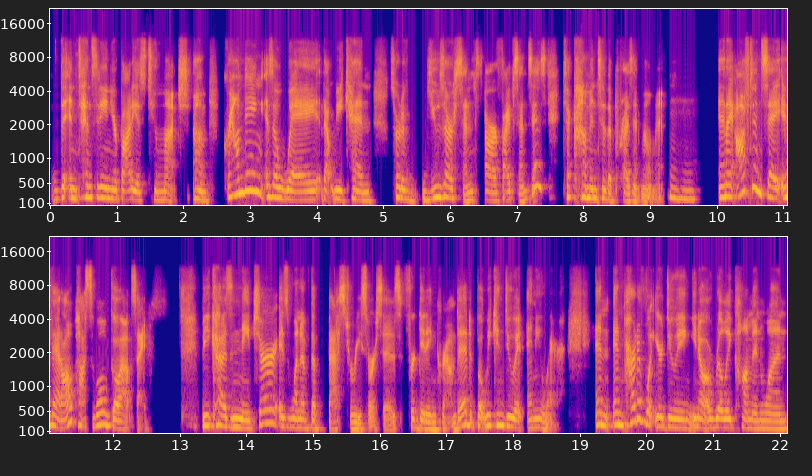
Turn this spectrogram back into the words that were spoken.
the intensity in your body is too much. Um, grounding is a way that we can sort of use our sense, our five senses to come into the present moment. Mhm. And I often say, if at all possible, go outside. Because nature is one of the best resources for getting grounded but we can do it anywhere. And and part of what you're doing you know a really common one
